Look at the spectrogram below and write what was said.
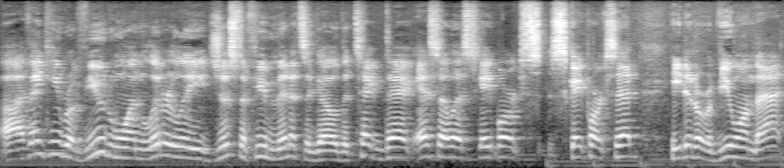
Uh, I think he reviewed one literally just a few minutes ago, the Tech Deck SLS Skate Park, skate park set. He did a review on that.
